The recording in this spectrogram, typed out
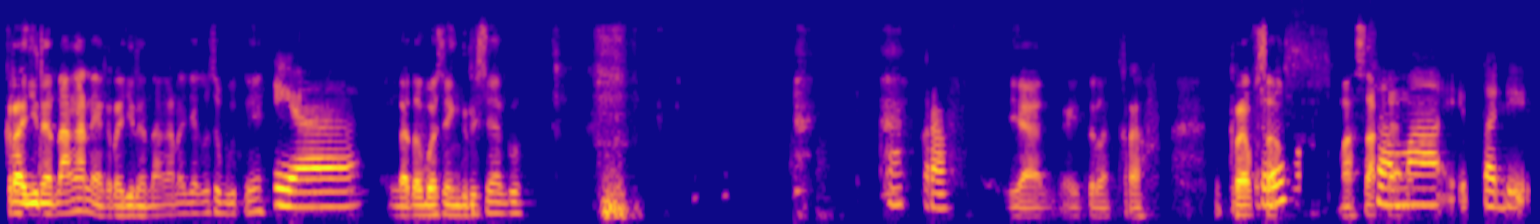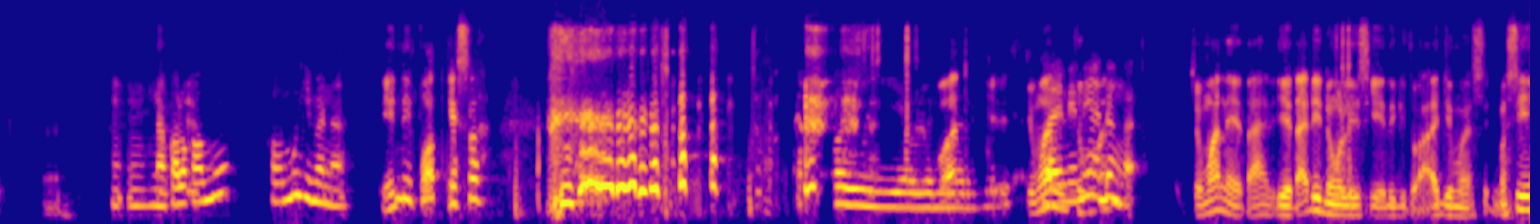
kerajinan tangan ya kerajinan tangan aja aku sebutnya iya nggak tahu bahasa Inggrisnya aku craft craft. ya itulah craft craft Terus sama masakan sama itu tadi. Ya. Mm-mm. Nah kalau kamu, kamu gimana? ini podcast lah Oh iya benar. cuman Selain ini cuman, ada nggak? cuman ya tadi ya tadi nulis gitu gitu aja masih masih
